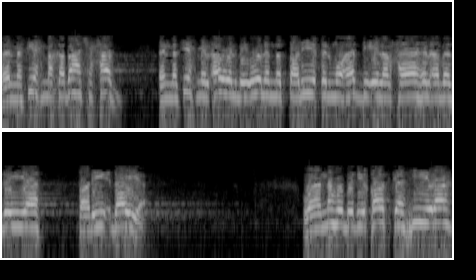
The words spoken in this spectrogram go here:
المسيح ما خدعش حد. المسيح من الأول بيقول إن الطريق المؤدي إلى الحياة الأبدية طريق ضيق. وأنه بضيقات كثيرة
